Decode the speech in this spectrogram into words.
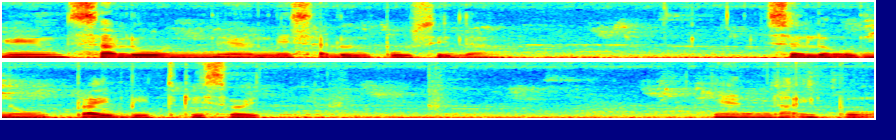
yung salon, yan, may salon po sila sa loob ng private resort. Yan, laki po.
